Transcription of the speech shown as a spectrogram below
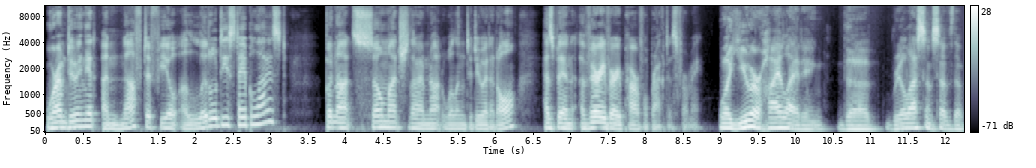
where I'm doing it enough to feel a little destabilized but not so much that I'm not willing to do it at all, has been a very, very powerful practice for me. Well, you are highlighting the real essence of the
